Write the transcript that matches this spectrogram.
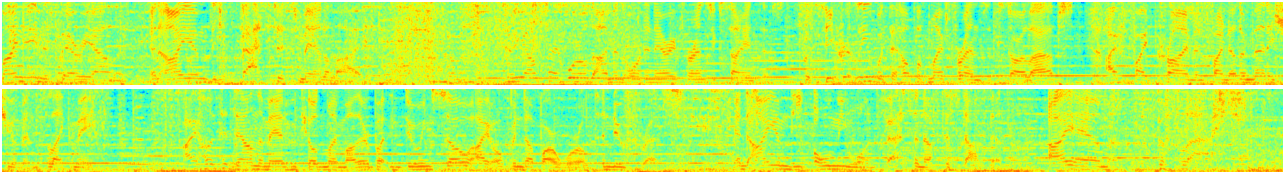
My name is Barry Allen, and I am the fastest man alive. To the outside world, I'm an ordinary forensic scientist, but secretly, with the help of my friends at Star Labs, I fight crime and find other metahumans like me. I hunted down the man who killed my mother, but in doing so, I opened up our world to new threats. And I am the only one fast enough to stop them. I am the Flash.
